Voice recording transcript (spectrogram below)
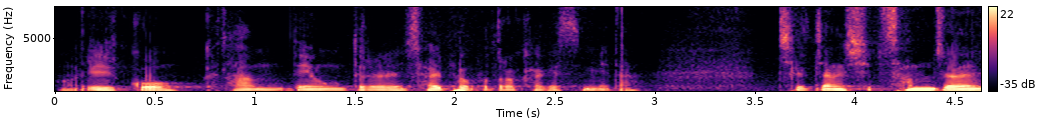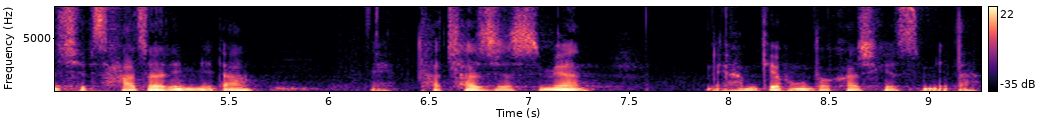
어, 읽고 그 다음 내용들을 살펴보도록 하겠습니다. 7장 13절, 14절입니다. 네, 다 찾으셨으면 네, 함께 봉독하시겠습니다.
